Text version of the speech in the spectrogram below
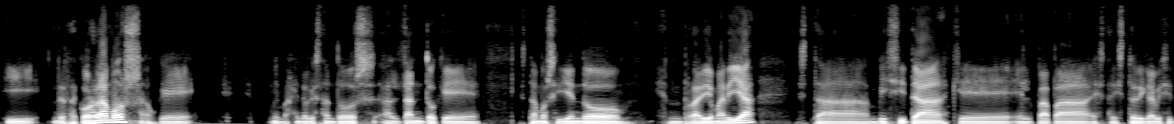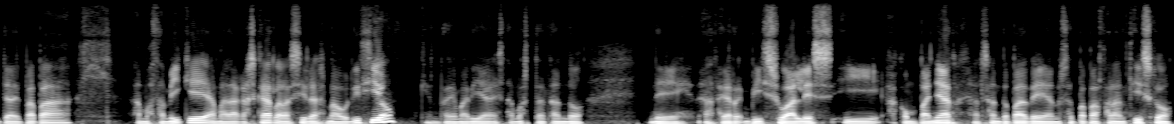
Y les recordamos, aunque me imagino que están todos al tanto, que estamos siguiendo en Radio María esta visita que el Papa, esta histórica visita del Papa a Mozambique, a Madagascar, a las Islas Mauricio, que en Radio María estamos tratando de hacer visuales y acompañar al Santo Padre, a nuestro Papa Francisco,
